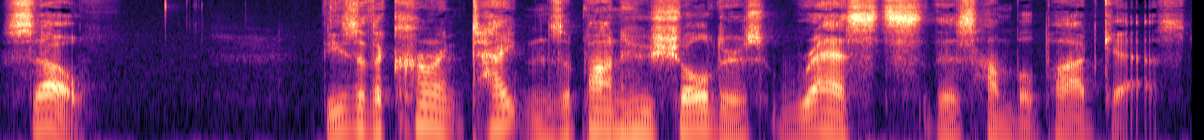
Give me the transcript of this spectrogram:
So, these are the current titans upon whose shoulders rests this humble podcast.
